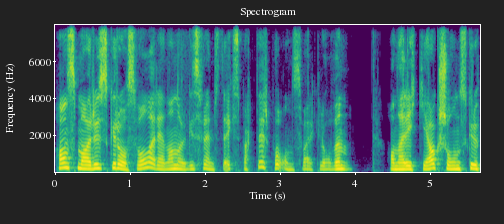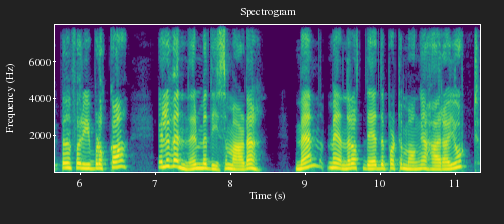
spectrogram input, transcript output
Hans Marius Gråsvold er en av Norges fremste eksperter på åndsverkloven. Han er ikke i aksjonsgruppen for Y-blokka, eller venner med de som er det, men mener at det departementet her har gjort,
